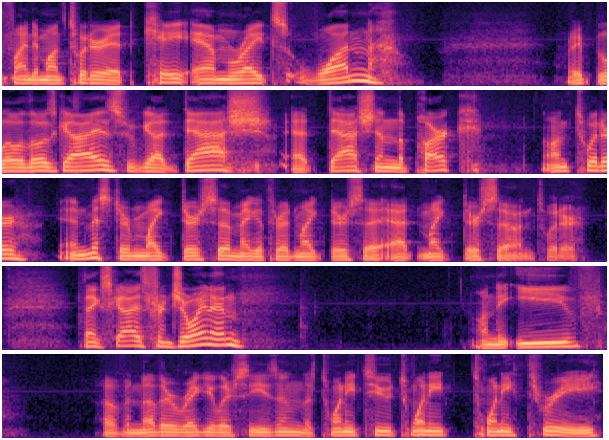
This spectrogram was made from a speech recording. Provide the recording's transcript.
Find him on Twitter at KMWrites1. Right below those guys, we've got Dash at Dash in the Park on Twitter, and Mr. Mike Dursa, Megathread Mike Dursa at Mike Dursa on Twitter. Thanks, guys, for joining on the eve of another regular season, the 22 2023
